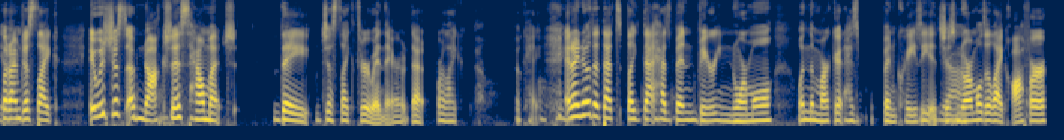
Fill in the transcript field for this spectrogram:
But I'm just like, it was just obnoxious how much they just like threw in there that were like, oh, okay. Oh, and I know that that's like, that has been very normal when the market has been crazy. It's just normal to like offer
